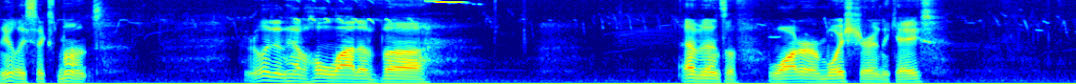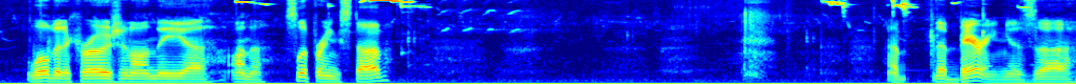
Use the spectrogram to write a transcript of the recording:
nearly six months I really didn't have a whole lot of uh, evidence of water or moisture in the case a little bit of corrosion on the uh, on the slip ring stub the bearing is uh,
